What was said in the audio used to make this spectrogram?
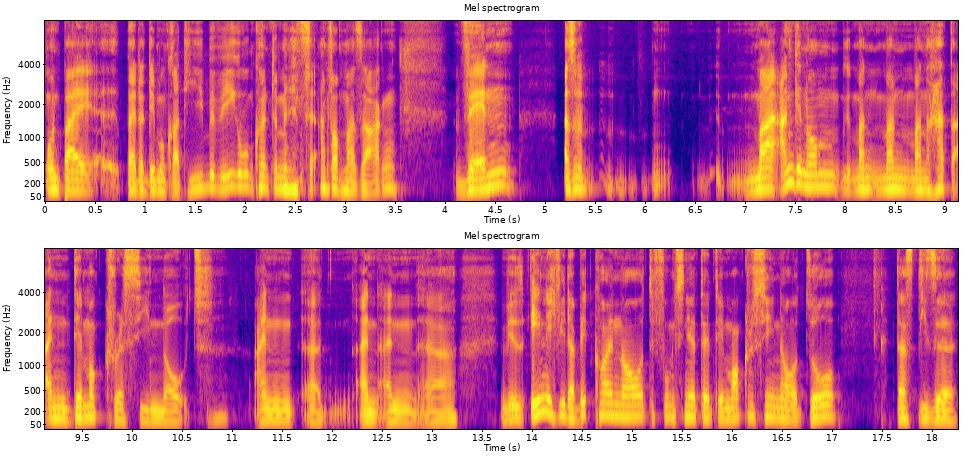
Und bei, äh, bei der Demokratiebewegung könnte man jetzt einfach mal sagen, wenn, also mal angenommen, man, man, man hat einen Democracy Node, ein, äh, ein, ein äh, ähnlich wie der Bitcoin Node funktioniert der Democracy Node so, dass diese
